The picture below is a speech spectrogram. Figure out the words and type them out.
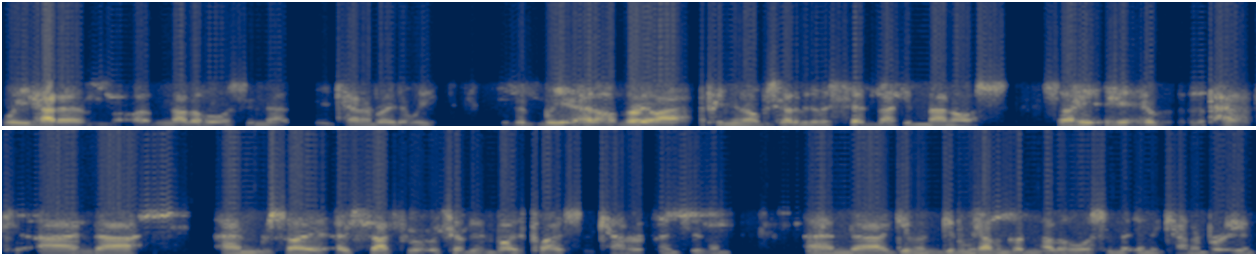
we had a, another horse in that Canterbury that we that we had a very high opinion of. He's had a bit of a setback in Manos. So he, he the pack, and uh, and so as such, we'll accept in both places, counter offensive, and and uh, given given we haven't got another horse in the in the Canterbury, and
